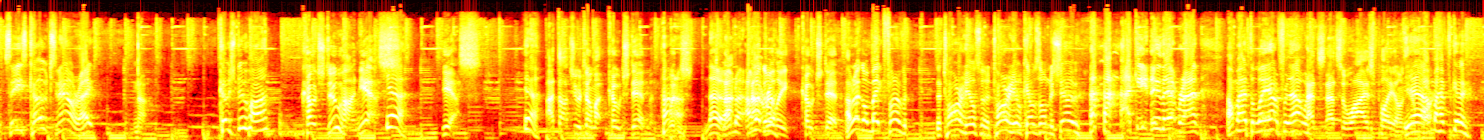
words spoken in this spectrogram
See, he's coach now, right? No. Coach Duhon. Coach Duhon, yes. Yeah. Yes. Yeah. I thought you were talking about Coach Dedmon, Uh-uh. which No, I'm not, not- I'm not gonna- really Coach Dedmon. I'm not going to make fun of the Tar Heels when the Tar Heel comes on the show. I can't do that, Brian. I'm going to have to lay out for that one. That's that's a wise play on your part. yeah, I'm going to have to go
